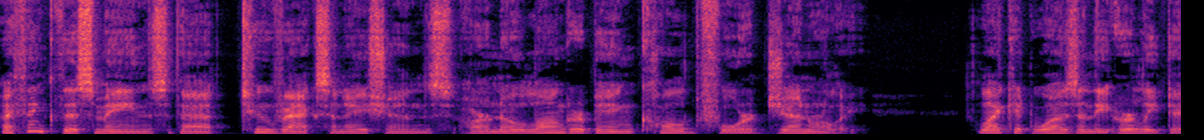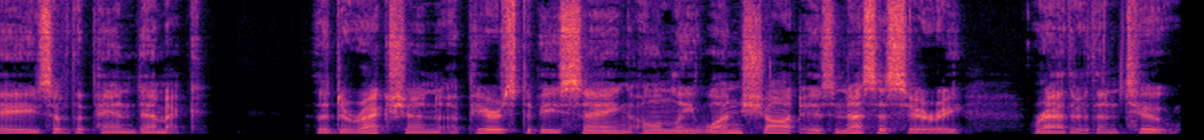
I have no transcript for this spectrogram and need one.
I think this means that two vaccinations are no longer being called for generally, like it was in the early days of the pandemic. The direction appears to be saying only one shot is necessary rather than two.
